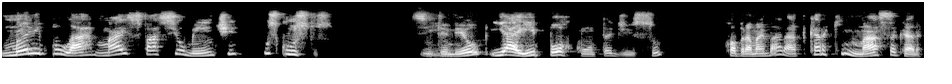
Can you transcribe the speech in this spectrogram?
manipular mais facilmente os custos. Sim. Entendeu? E aí, por conta disso, cobrar mais barato. Cara, que massa, cara.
